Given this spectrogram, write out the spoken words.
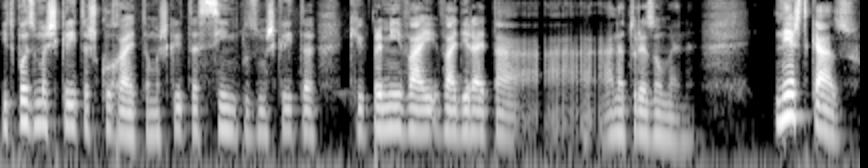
E depois uma escrita escorreita, uma escrita simples, uma escrita que para mim vai, vai direito à, à, à natureza humana. Neste caso,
